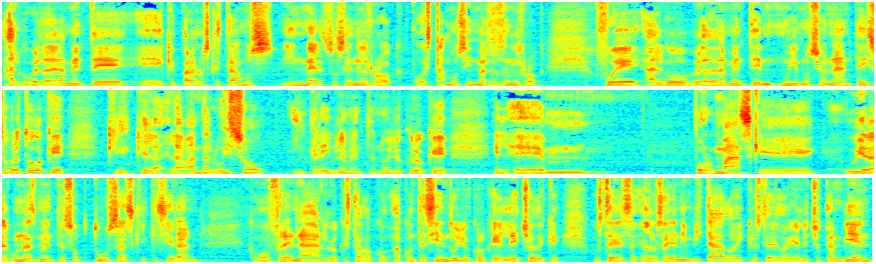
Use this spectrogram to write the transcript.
algo verdaderamente eh, que para los que estábamos inmersos en el rock o estamos inmersos en el rock fue algo verdaderamente muy emocionante y sobre todo que, que, la, banda lo hizo increíblemente, ¿no? Yo creo que eh, por más que hubiera algunas mentes obtusas que quisieran como frenar lo que estaba aconteciendo. Yo creo que el hecho de que ustedes los hayan invitado y que ustedes lo hayan hecho también,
